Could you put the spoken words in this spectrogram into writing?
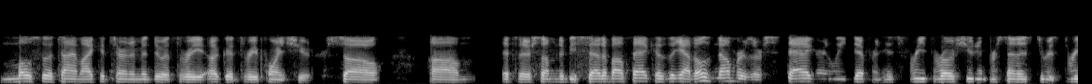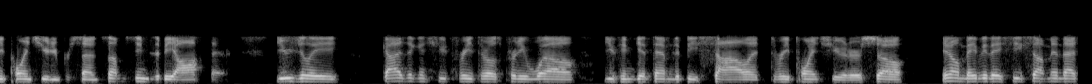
most of the time I could turn him into a three a good three point shooter. So um, if there's something to be said about that, because yeah, those numbers are staggeringly different. His free throw shooting percentage to his three point shooting percentage, something seems to be off there. Usually, guys that can shoot free throws pretty well, you can get them to be solid three point shooters. So you know maybe they see something in that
